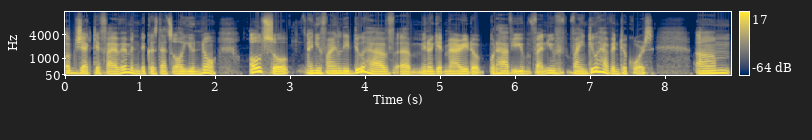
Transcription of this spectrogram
objectify women because that's all you know. Also and you finally do have um, you know get married or what have you you find you find do have intercourse um,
